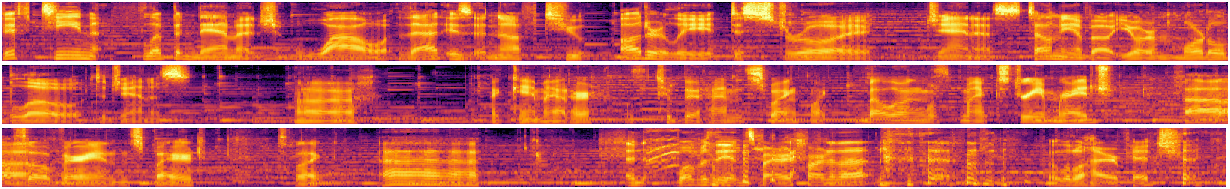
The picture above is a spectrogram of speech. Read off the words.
15 flippin' damage. Wow, that is enough to utterly destroy Janice. Tell me about your mortal blow to Janice. Uh, I came at her with a two-handed swing, like bellowing with my extreme rage, but Uh, also very inspired. So like, ah, and what was the inspired part of that? a little higher pitch.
